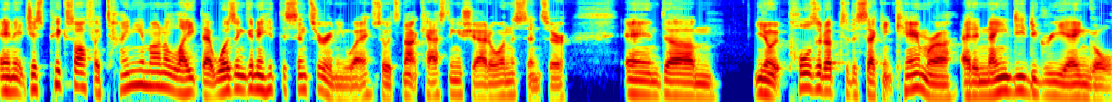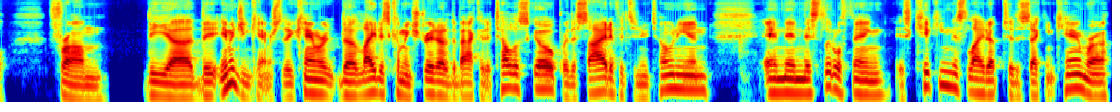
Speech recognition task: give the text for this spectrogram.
and it just picks off a tiny amount of light that wasn't going to hit the sensor anyway. So it's not casting a shadow on the sensor, and um, you know it pulls it up to the second camera at a ninety degree angle from the uh, the imaging camera. So the camera, the light is coming straight out of the back of the telescope or the side if it's a Newtonian, and then this little thing is kicking this light up to the second camera,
